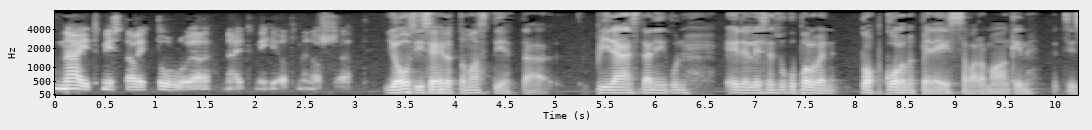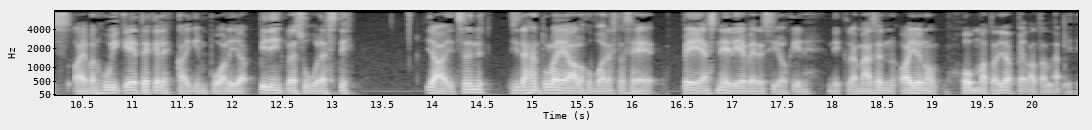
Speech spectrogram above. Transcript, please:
näit, mistä olit tullut ja näit, mihin olet menossa. Joo, siis ehdottomasti, että pidän sitä niin kuin edellisen sukupolven top kolme peleissä varmaankin. Et siis aivan huikea tekele kaikin puolin ja pidin kyllä suuresti. Ja itse asiassa nyt, sitähän tulee alkuvuodesta se PS4-versiokin, niin kyllä mä sen aion hommata ja pelata läpi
